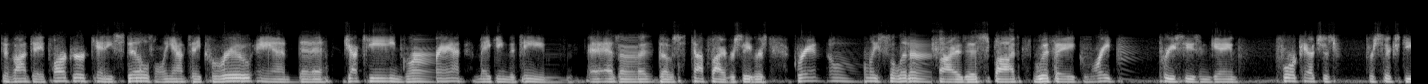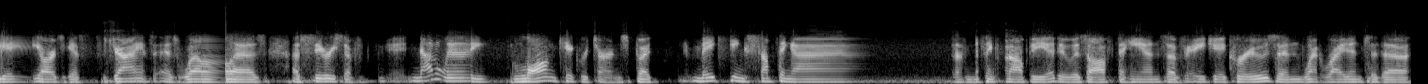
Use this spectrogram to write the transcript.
DeVante Parker, Kenny Stills, Leonte Carroo, and uh, Grant making the team as uh, those top five receivers. Grant only solidified this spot with a great preseason game, four catches for 68 yards against the Giants, as well as a series of not only long kick returns, but making something uh, nothing albeit it was off the hands of AJ Cruz and went right into the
